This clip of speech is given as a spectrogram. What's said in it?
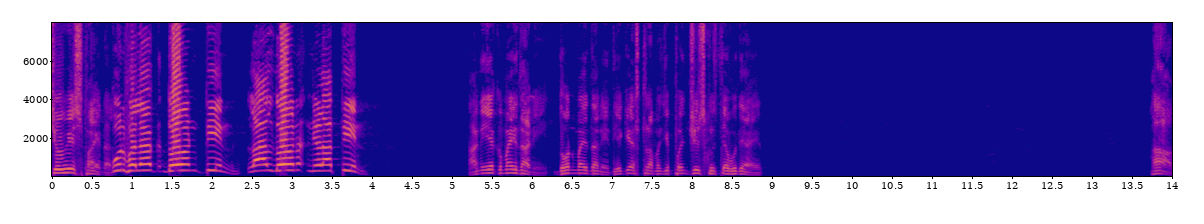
चोवीस फायनल गुणफलक दोन तीन. लाल दोन निळा तीन. आणि एक मैदानी दोन मैदानी आहेत. एक एक्स्ट्रा म्हणजे पंचवीस कुस्त्या उद्या आहेत. हा.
